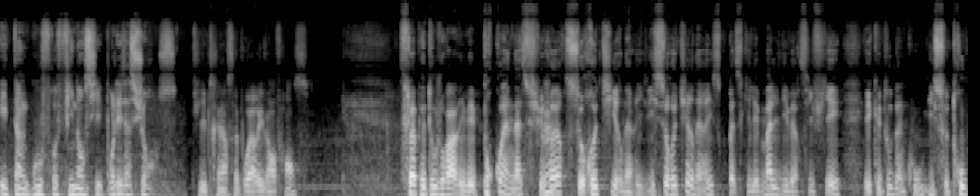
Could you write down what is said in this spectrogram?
est un gouffre financier pour les assurances. Philippe Trainer, ça pourrait arriver en France? Cela peut toujours arriver. Pourquoi un assureur mmh. se retire d'un risque? Il se retire d'un risque parce qu'il est mal diversifié et que tout d'un coup, il se trouve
